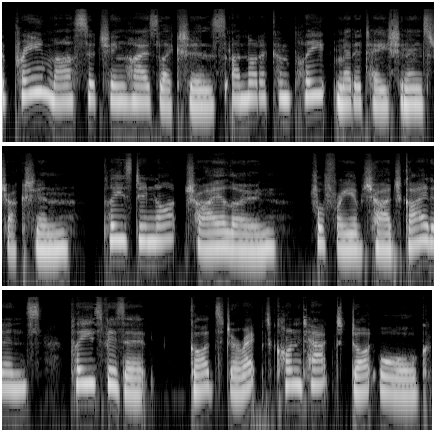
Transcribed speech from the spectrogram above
Supreme Master Ching Hai's lectures are not a complete meditation instruction. Please do not try alone. For free of charge guidance, please visit godsdirectcontact.org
